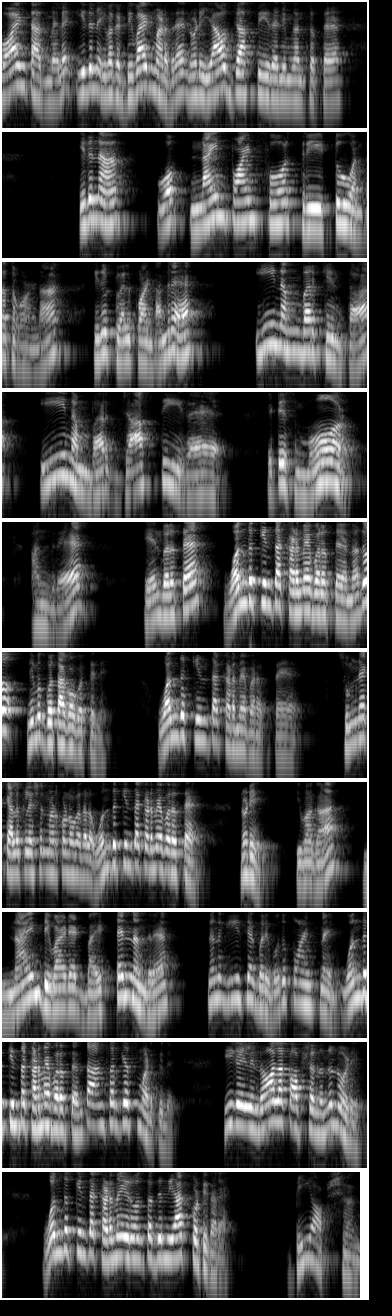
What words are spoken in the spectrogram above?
ಪಾಯಿಂಟ್ ಆದಮೇಲೆ ಇದನ್ನು ಇವಾಗ ಡಿವೈಡ್ ಮಾಡಿದ್ರೆ ನೋಡಿ ಯಾವ್ದು ಜಾಸ್ತಿ ಇದೆ ನಿಮ್ಗೆ ಅನಿಸುತ್ತೆ ಇದನ್ನು ಒ nine point four three two ಅಂತ ತಗೊಳ್ಳೋಣ ಇದು ಟ್ವೆಲ್ ಪಾಯಿಂಟ್. ಅಂದರೆ ಈ ನಂಬರ್ಗಿಂತ ಈ ನಂಬರ್ ಜಾಸ್ತಿ ಇದೆ. ಇಟ್ ಈಸ್ ಮೋರ್ ಅಂದರೆ ಏನು ಬರುತ್ತೆ? ಒಂದಕ್ಕಿಂತ ಕಡಿಮೆ ಬರುತ್ತೆ ಅನ್ನೋದು ನಿಮಗೆ ಗೊತ್ತಾಗೋಗುತ್ತೆ ಇಲ್ಲಿ. ಒಂದಕ್ಕಿಂತ ಕಡಿಮೆ ಬರುತ್ತೆ. ಸುಮ್ಮನೆ ಕ್ಯಾಲ್ಕುಲೇಷನ್ ಮಾಡ್ಕೊಂಡು ಹೋಗೋದಲ್ಲ, ಒಂದಕ್ಕಿಂತ ಕಡಿಮೆ ಬರುತ್ತೆ. ನೋಡಿ, ಇವಾಗ ನೈನ್ ಡಿವೈಡೆಡ್ ಬೈ ಟೆನ್ ಅಂದರೆ ನನಗೆ ಈಸಿಯಾಗಿ ಬರಿಬೋದು ಪಾಯಿಂಟ್ ನೈನ್ ಒಂದಕ್ಕಿಂತ ಕಡಿಮೆ ಬರುತ್ತೆ ಅಂತ ಆನ್ಸರ್ ಗೆಸ್ ಮಾಡ್ತೀನಿ. ಈಗ ಇಲ್ಲಿ ನಾಲ್ಕು ಆಪ್ಷನನ್ನು ನೋಡಿ. ಒಂದಕ್ಕಿಂತ ಕಡಿಮೆ ಇರುವಂಥದ್ದನ್ನು ಯಾಕೆ ಕೊಟ್ಟಿದ್ದಾರೆ? ಬಿ ಆಪ್ಷನ್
